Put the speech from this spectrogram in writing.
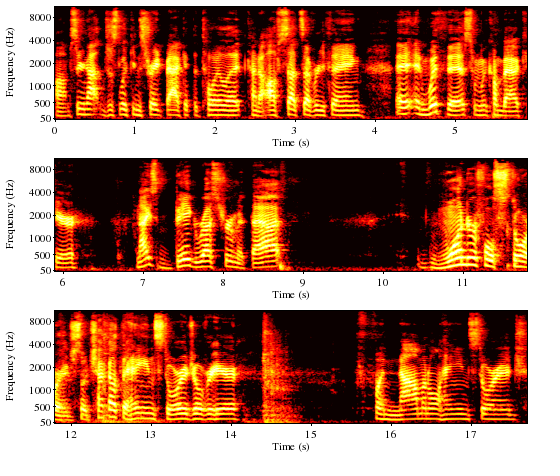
Um, so you're not just looking straight back at the toilet, kind of offsets everything. And, and with this, when we come back here, nice big restroom at that wonderful storage. So check out the hanging storage over here. Phenomenal hanging storage.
